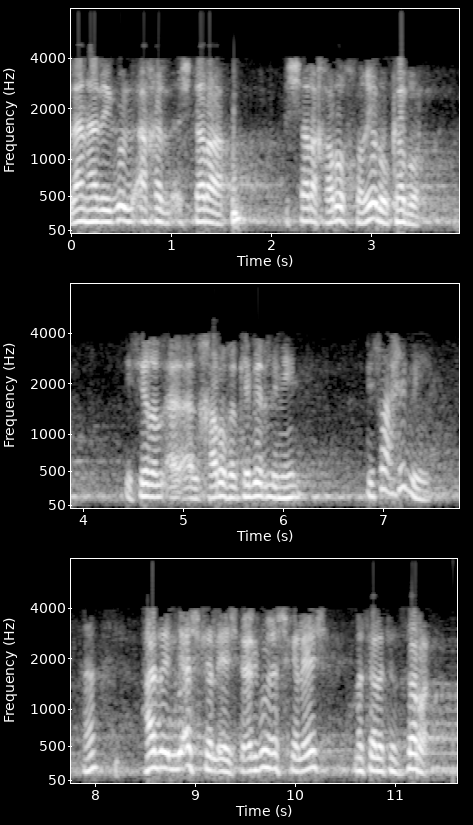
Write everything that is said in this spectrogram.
الآن هذا يقول أخذ اشترى اشترى خروف صغير وكبر. يصير الخروف الكبير لمين؟ لصاحبه. ها؟ هذا اللي أشكل إيش؟ تعرفون أشكل إيش؟ مسألة الزرع.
